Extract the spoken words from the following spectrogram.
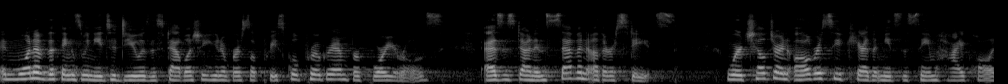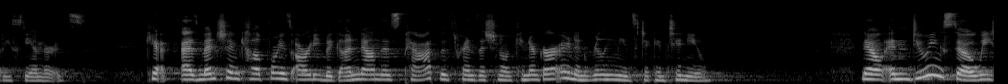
And one of the things we need to do is establish a universal preschool program for four-year-olds, as is done in seven other states, where children all receive care that meets the same high-quality standards. As mentioned, California's already begun down this path with transitional kindergarten and really needs to continue. Now, in doing so, we,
